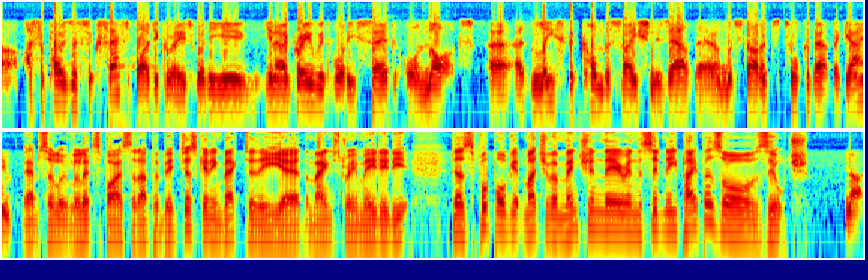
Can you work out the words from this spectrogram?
uh, I suppose, a success by degrees. Whether you, you know, agree with what he said or not, uh, at least the conversation is out there, and we're starting to talk about the game. Absolutely. Let's spice it up a bit. Just getting back to the uh, the mainstream media. Do you- does football get much of a mention there in the Sydney papers or zilch? No.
